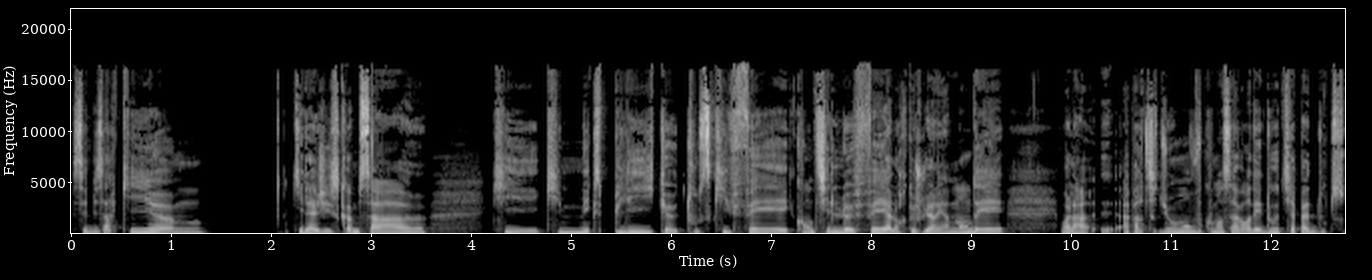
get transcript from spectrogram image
c'est bizarre qui euh, qu'il agisse comme ça, euh, qui, qui m'explique tout ce qu'il fait et quand il le fait alors que je lui ai rien demandé. Voilà, à partir du moment où vous commencez à avoir des doutes, il n'y a pas de doute.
